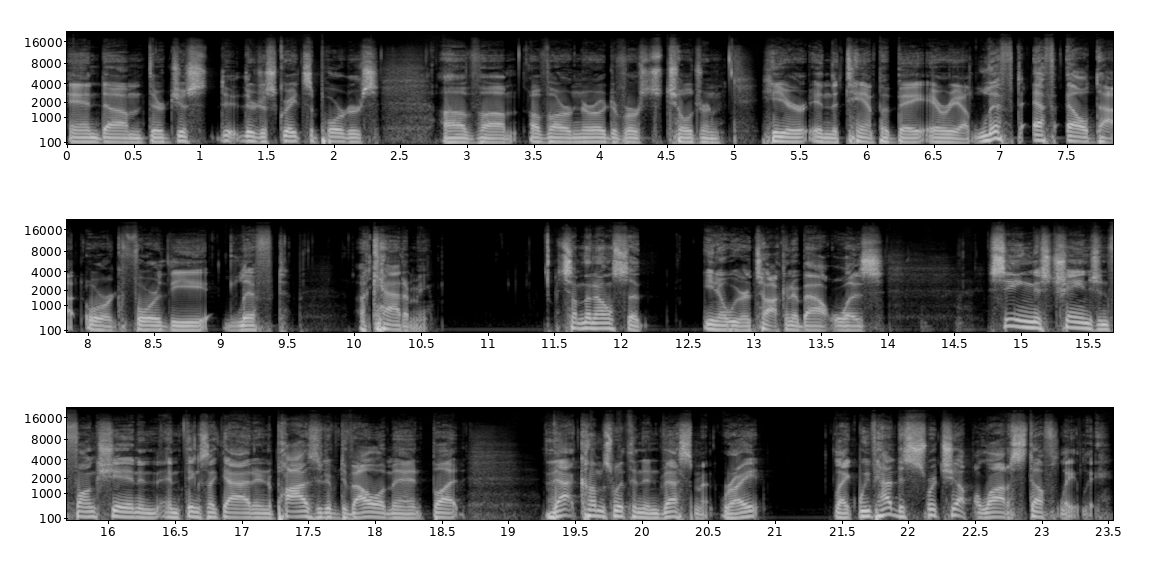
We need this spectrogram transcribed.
and um, they're just they're just great supporters of um, of our neurodiverse children here in the Tampa Bay area. LiftFL.org for the Lift Academy. Something else that you know we were talking about was seeing this change in function and, and things like that and a positive development, but that comes with an investment, right? Like we've had to switch up a lot of stuff lately.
